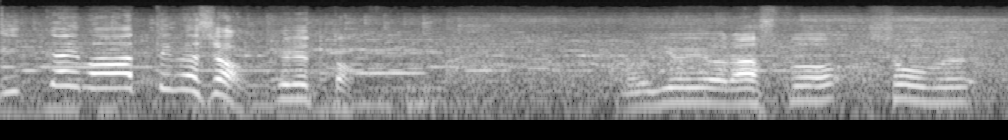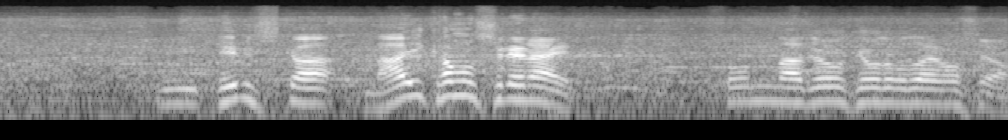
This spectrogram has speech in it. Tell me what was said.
1回回ってみましょうぐるっと。もういよいよラスト勝負に出るしかないかもしれないそんな状況でございますよ。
